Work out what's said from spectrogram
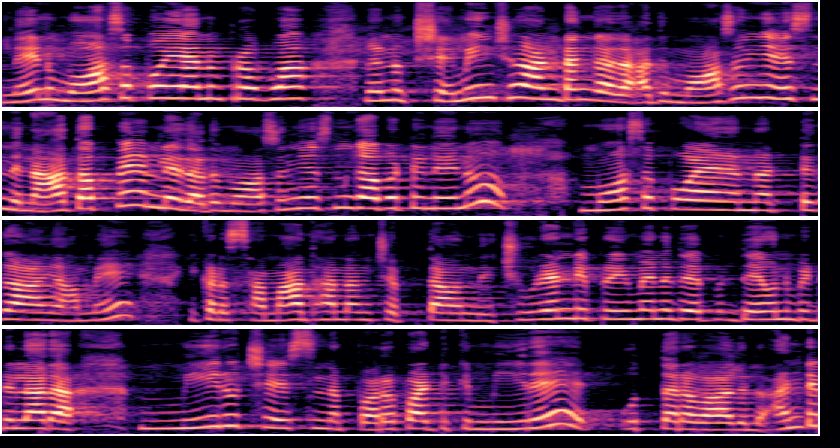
నేను మోసపోయాను ప్రభా. నన్ను క్షమించు అంటాం కదా. అది మోసం చేసింది. నా తప్పేం లేదు. అది మోసం చేసింది కాబట్టి నేను మోసపోయాను అన్నట్టుగా ఆమె ఇక్కడ సమాధానం చెప్తా ఉంది. చూడండి ప్రియమైన దేవు దేవుని బిడ్డలారా మీరు చేసిన పొరపాటికి మీరే ఉత్తరవాదులు. అంటే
